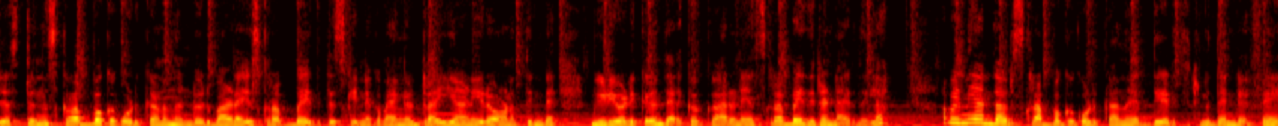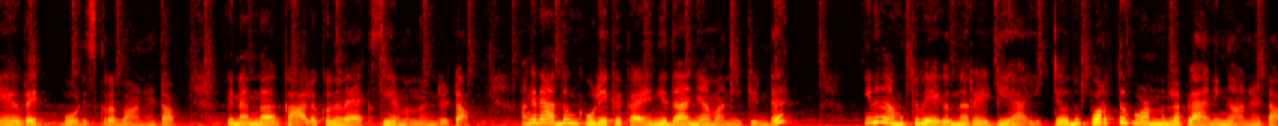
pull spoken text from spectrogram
ജസ്റ്റ് ഒന്ന് സ്ക്രബൊക്കെ കൊടുക്കണമെന്നുണ്ട്. ഒരുപാടായി സ്ക്രബ് ചെയ്തിട്ട് സ്കിന്നൊക്കെ ഭയങ്കര ഡ്രൈ ആണ്. ഈ ഒരു ഓണത്തിന്റെ വീഡിയോ എടുക്കലും തിരക്കൊക്കെ കാരണം ഞാൻ സ്ക്രബ് ചെയ്തിട്ടുണ്ടായിരുന്നില്ല. അപ്പോൾ ഇനി എന്താ ഒരു സ്ക്രബൊക്കെ കൊടുക്കാമെന്ന് കരുതി എടുത്തിട്ടുണ്ട്. ഇത് എന്റെ ഫേവറേറ്റ് ബോഡി സ്ക്രബാണ് കേട്ടോ പിന്നെ എന്താ കാലൊക്കെ ഒന്ന് വാക്സ് ചെയ്യണമെന്നുണ്ട് കേട്ടോ അങ്ങനെ അതും കുളിയൊക്കെ കഴിഞ്ഞതാണ് ഞാൻ വന്നിട്ടുണ്ട്. ഇനി നമുക്ക് വേഗം ഒന്ന് റെഡി ആയിട്ട് ഒന്ന് പുറത്ത് പോകണം എന്നുള്ള പ്ലാനിങ് ആണ് കേട്ടോ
